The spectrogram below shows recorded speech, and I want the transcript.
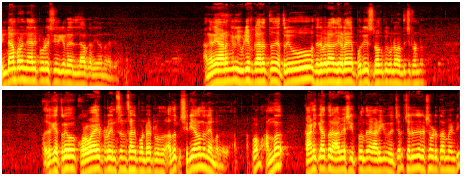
പിന്നാമ്പുറം ഞാനിപ്പോൾ വിശദീകരിക്കേണ്ടത് എല്ലാവർക്കും അറിയാവുന്ന കാര്യമാണ്. അങ്ങനെയാണെങ്കിൽ യു ഡി എഫ് കാലത്ത് എത്രയോ നിരപരാധികളെ പോലീസ് ലോക്കപ്പിൽ കൊണ്ട് മർദ്ദിച്ചിട്ടുണ്ട്. അതിലൊക്കെ എത്രയോ കുറവായിട്ടുള്ള ഇൻസിഡൻസാണ് ഇപ്പോൾ ഉണ്ടായിട്ടുള്ളത്. അത് ശരിയാണെന്നല്ല ഞാൻ പറഞ്ഞത്. അപ്പം അന്ന് കാണിക്കാത്തൊരാവേശം ഇപ്പോൾ എന്തിനാ കാണിക്കുന്നത് വെച്ചാൽ ചിലരെ രക്ഷപ്പെടുത്താൻ വേണ്ടി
